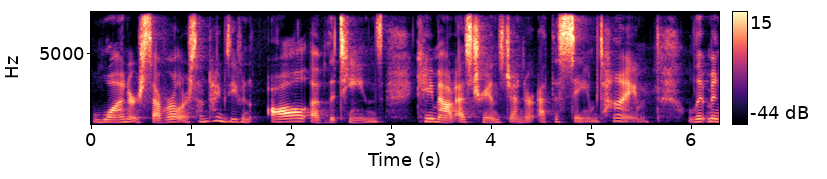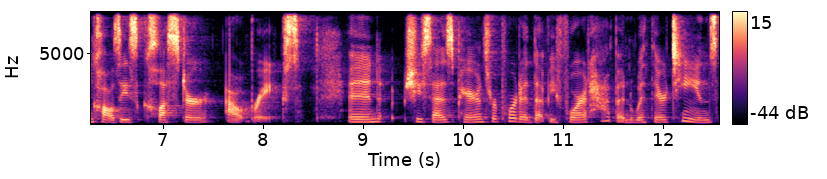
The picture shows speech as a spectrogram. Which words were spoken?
one or several, or sometimes even all of the teens came out as transgender at the same time. Littman calls these cluster outbreaks. And she says parents reported that before it happened with their teens,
